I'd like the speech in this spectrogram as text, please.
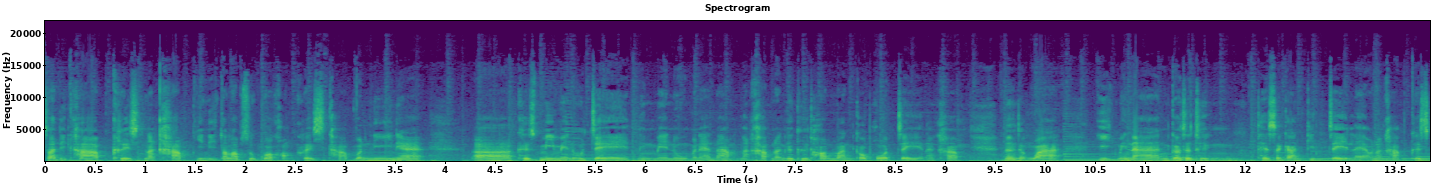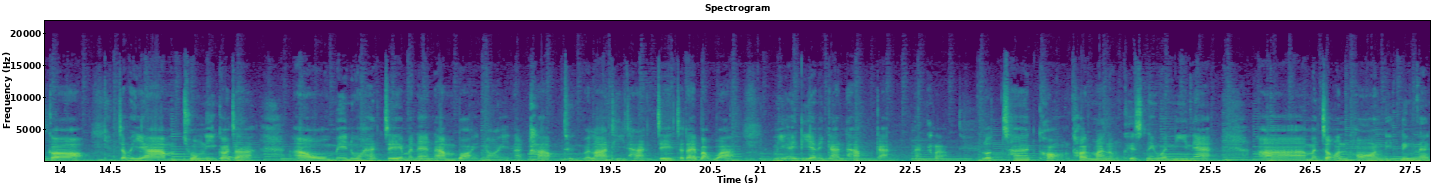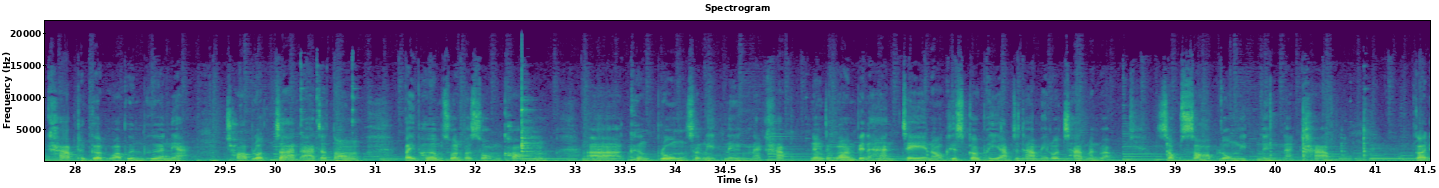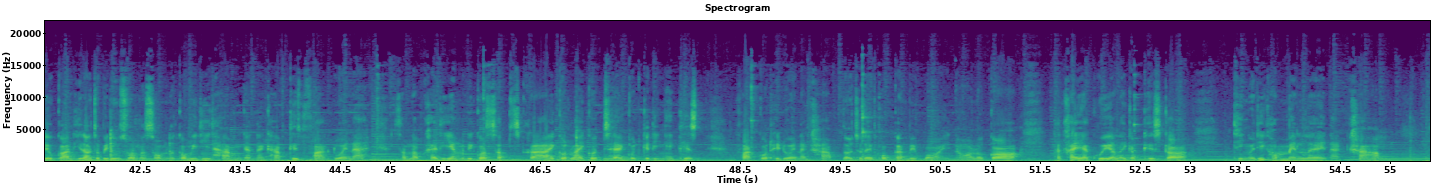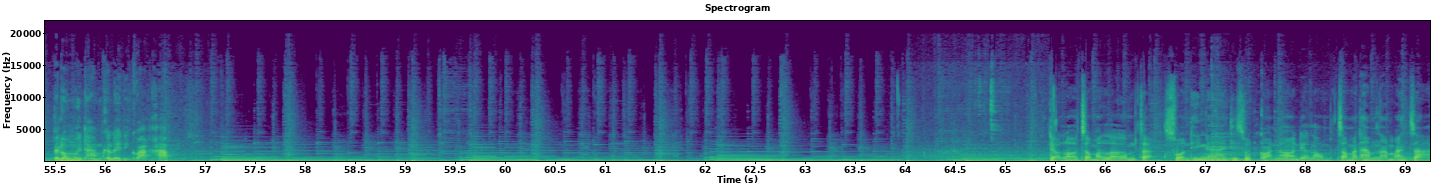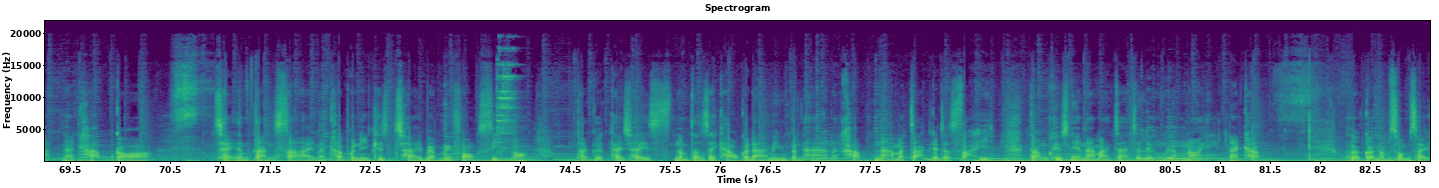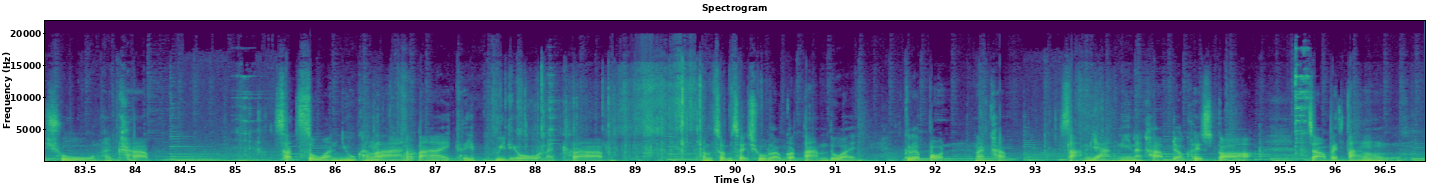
สวัสดีครับคริสนะครับ ยินดีต้อนรับสู่ครัวของคริสครับ วันนี้เนี่ยคริสมีเมนูเจหนึ่งเมนูมาแนะนำนะครับ นั่นก็คือทอดมันข้าวโพดเจนะครับ เนื่องจากว่า อีกไม่นานก็จะถึงเทศกาลกินเจแล้วนะครับคริสก็จะพยายามช่วงนี้ก็จะเอาเมนูอาหารเจมาแนะนำบ่อยหน่อยนะครับ ถึงเวลาที่ทานเจจะได้แบบว่ามีไอเดียในการทำกันนะครับ รสชาติของทอดมันของคริสในวันนี้เนี่ยมันจะอ่อนๆนิดนึงนะครับ ถ้าเกิดว่าเพื่อนๆเนี่ยชอบรสจัดอาจจะต้องไปเพิ่มส่วนผสมของอเครื่องปรุงสักนิดหนึ่งนะครับ เนื่องจากว่ามันเป็นอาหารเจเนาะคริสก็พยายามจะทำให้รสชาติมันแบบ ซอฟๆลงนิดนึงนะครับ ก็เดี๋ยวก่อนที่เราจะไปดูส่วนผสมแล้วก็วิธีทำกันนะครับคริสฝากด้วยนะสำหรับใครที่ยังไม่ได้กด subscribe กดไลค์กดแชร์กดกระดิ่งให้คริสฝากกดให้ด้วยนะครับ เราจะได้พบกันบ่อยๆเนาะแล้วก็ถ้าใครอยากคุยอะไรกับคริสก็ทิ้งไว้ที่คอมเมนต์เลยนะครับ ไปลงมือทำกันเลยดีกว่าครับ เดี๋ยวเราจะมาเริ่มจากส่วนที่ง่ายที่สุดก่อนเนาะเดี๋ยวเราจะมาทำน้ำอาจาดนะครับ ก็ใช้น้ำตาลทรายนะครับวันนี้คือใช้แบบไม่ฟอกสีเนาะถ้าเกิดใครใช้น้ำตาลทรายขาวก็ได้ไม่มีปัญหานะครับ น้ำอาจาดก็จะใสแต่ของคริสเนี่ยน้ำอาจาดจะเหลืองๆหน่อยนะครับ แล้วก็น้ำส้มสายชูนะครับ สัดส่วนอยู่ข้างล่างใต้คลิปวิดีโอนะครับ น้ำส้มสายชูเราก็ตามด้วยเกลือป่นนะครับ 3 อย่างนี้นะครับ เดี๋ยวคริสก็จะเอาไปตั้ง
